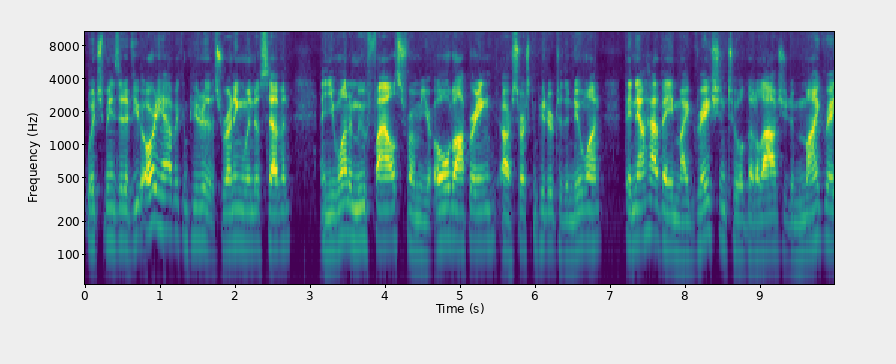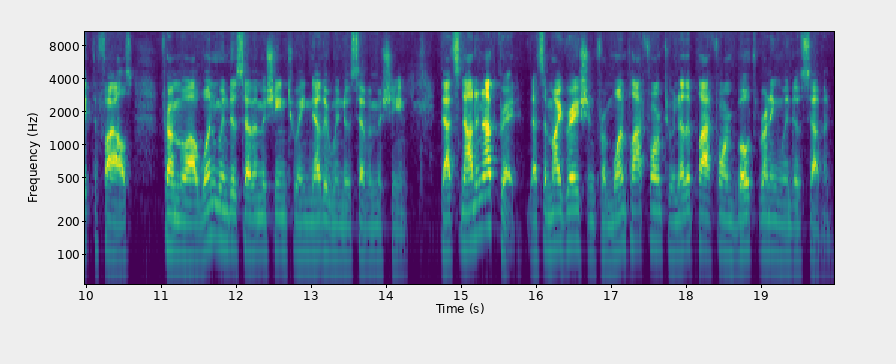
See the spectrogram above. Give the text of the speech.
which means that if you already have a computer that's running Windows 7 and you want to move files from your old operating or source computer to the new one, they now have a migration tool that allows you to migrate the files from uh, one Windows 7 machine to another Windows 7 machine. That's not an upgrade. That's a migration from one platform to another platform, both running Windows 7.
